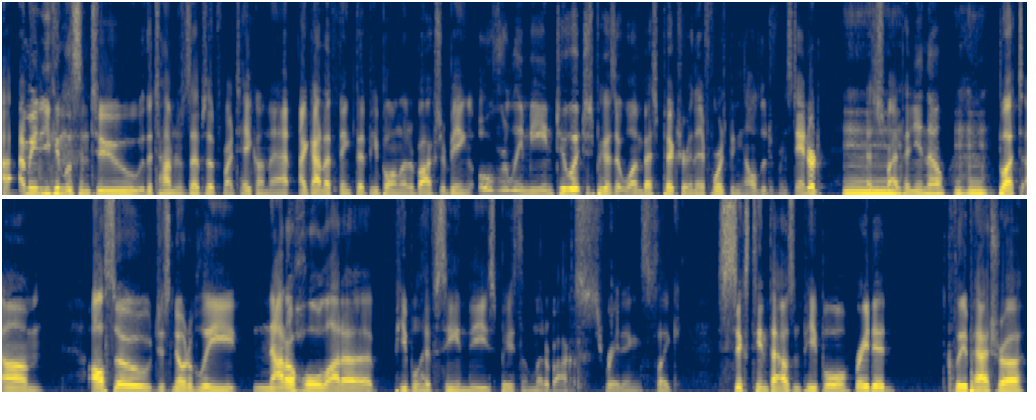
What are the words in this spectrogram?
I mean, you can listen to the Tom Jones episode for my take on that. I kind of think that people on Letterboxd are being overly mean to it just because it won Best Picture and therefore it's being held to a different standard. That's just my opinion, though. But um, also, just notably, not a whole lot of people have seen these based on Letterboxd ratings. Like, 16,000 people rated Cleopatra,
